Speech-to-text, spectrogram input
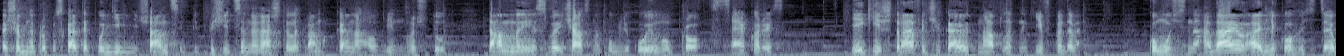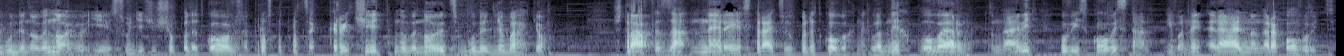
А щоб не пропускати подібні шанси, підпишіться на наш телеграм-канал. Він ось тут. Там ми своєчасно публікуємо про все корисне. Які штрафи чекають на платників ПДВ? Комусь нагадаю, а для когось це буде новиною. І судячи, що податкова вже просто про це кричить, новиною це буде для багатьох. Штрафи за нереєстрацію податкових накладних повернуто навіть у військовий стан, і вони реально нараховуються.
